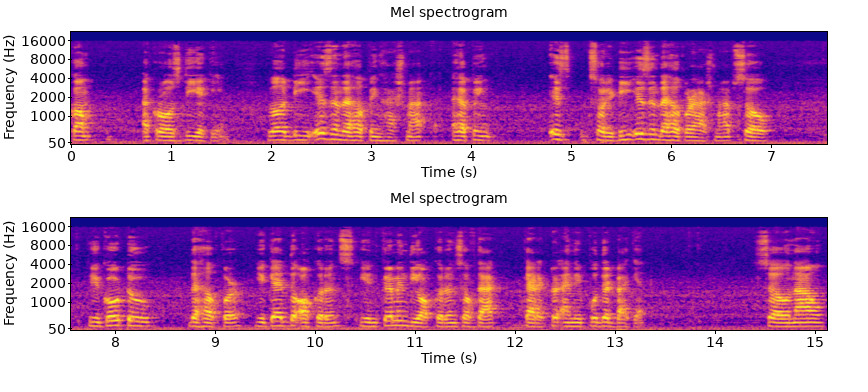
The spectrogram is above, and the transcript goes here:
come across D again? Well D is in the helping hash map helping is sorry D is in the helper hash map. So you go to the helper you get the occurrence you increment the occurrence of that character and you put that back in. So now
